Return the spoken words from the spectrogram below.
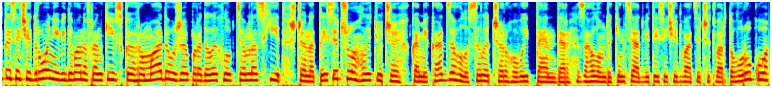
Три тисячі дронів від Івано-Франківської громади вже передали хлопцям на схід. Ще на тисячу летючих камікадзе оголосили черговий тендер. Загалом до кінця 2024 року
